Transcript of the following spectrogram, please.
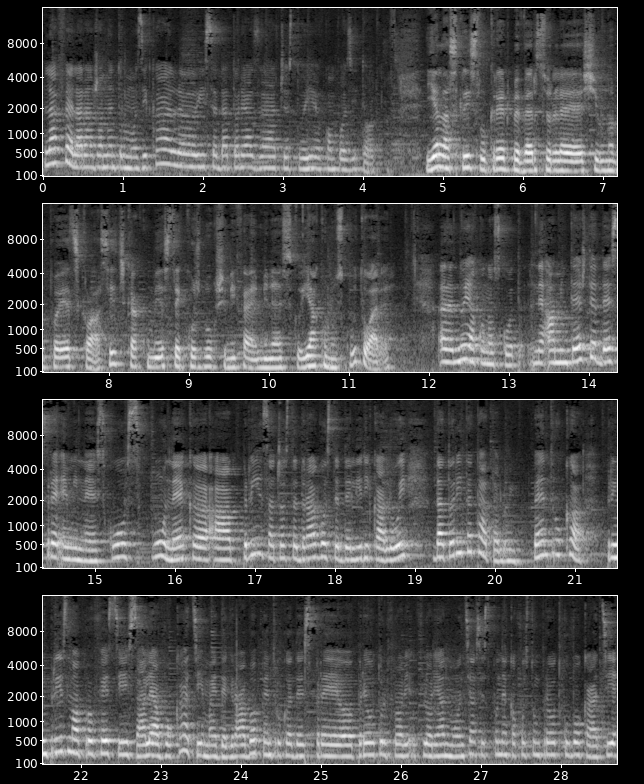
la fel, aranjamentul muzical îi se datorează acestui compozitor. El a scris lucrări pe versurile și unor poeți clasici, ca cum este Cușbuc și Mihai Eminescu. I-a cunoscut oare? Nu i-a cunoscut. Ne amintește despre Eminescu, spune că a prins această dragoste de lirica lui datorită tatălui, pentru că, prin prisma profesiei sale, a vocației mai degrabă, pentru că despre preotul Florian Monția se spune că a fost un preot cu vocație,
